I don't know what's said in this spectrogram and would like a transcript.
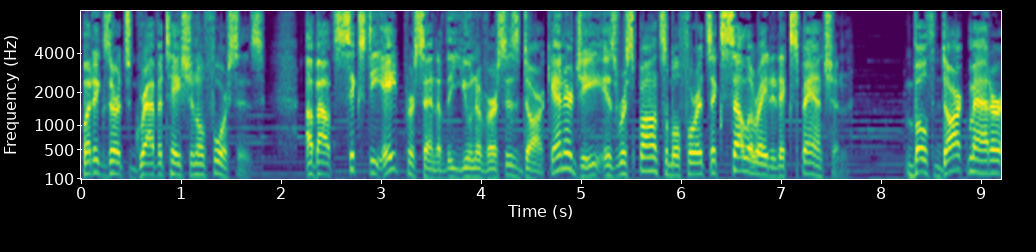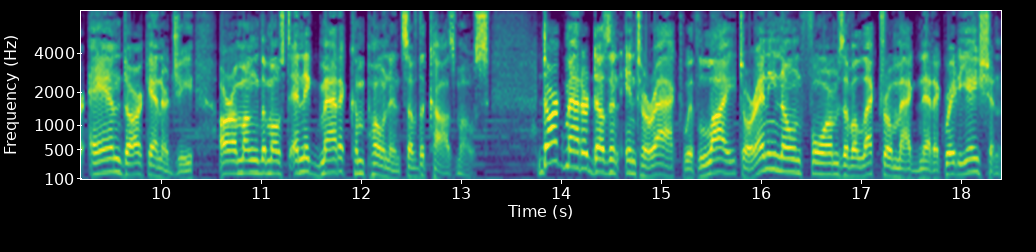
but exerts gravitational forces. About 68% of the universe's dark energy is responsible for its accelerated expansion. Both dark matter and dark energy are among the most enigmatic components of the cosmos. Dark matter doesn't interact with light or any known forms of electromagnetic radiation,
